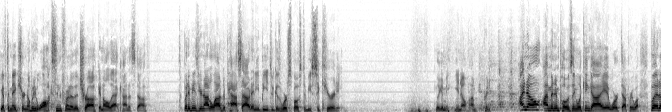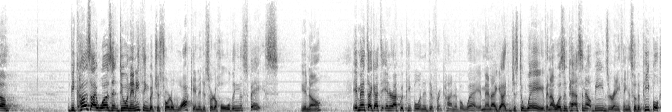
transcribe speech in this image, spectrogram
You have to make sure nobody walks in front of the truck and all that kind of stuff. But it means you're not allowed to pass out any beads because we're supposed to be security. Look at me. You know, I'm pretty. I know, I'm an imposing looking guy. It worked out pretty well. But um, because I wasn't doing anything but just sort of walking and just sort of holding the space, you know, it meant I got to interact with people in a different kind of a way. It meant I got just a wave and I wasn't passing out beads or anything. And so the people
